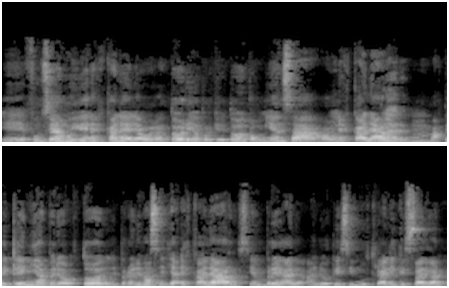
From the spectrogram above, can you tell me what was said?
eh, funciona muy bien a escala de laboratorio porque todo comienza a una escala más pequeña, pero todo el problema sería escalar siempre a, lo que es industrial y que salgan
